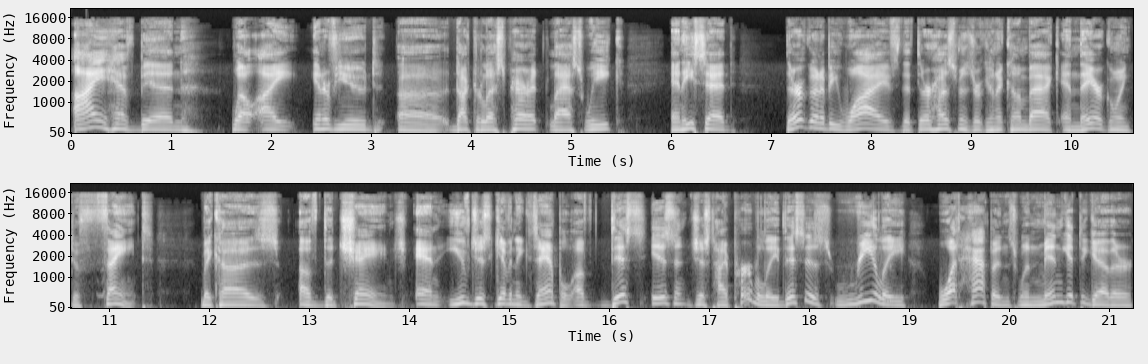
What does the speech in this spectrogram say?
I have been, well, I interviewed uh, Dr. Les Parrott last week, and he said there are going to be wives that their husbands are going to come back and they are going to faint because of the change. And you've just given an example of this isn't just hyperbole, this is really what happens when men get together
